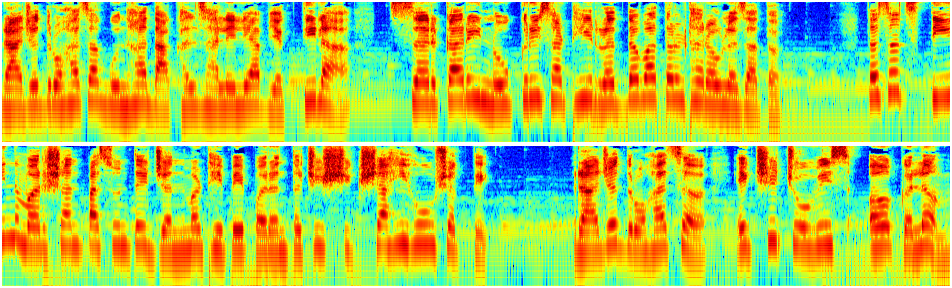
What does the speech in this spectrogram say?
राजद्रोहाचा गुन्हा दाखल झालेल्या व्यक्तीला सरकारी नोकरीसाठी रद्दबातल ठरवलं जातं. तसंच तीन वर्षांपासून ते जन्मठेपेपर्यंतची शिक्षाही होऊ शकते. राजद्रोहाचं एकशे चोवीस अ कलम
